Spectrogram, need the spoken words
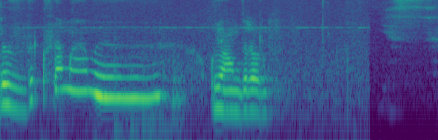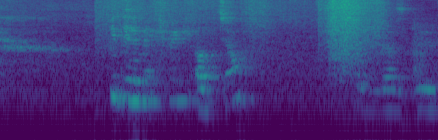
Rızlık zamanı. Uyandıralım. Yes. Bir dilim ekmek alacağım. Şöyle biraz büyük.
